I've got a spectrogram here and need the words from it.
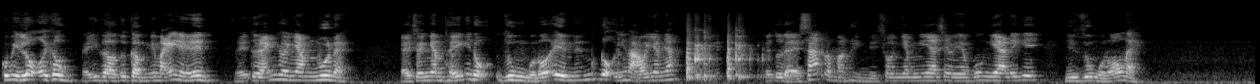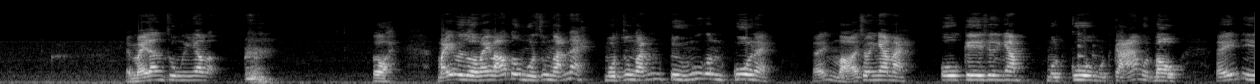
có bị lộ hay không? Đấy, giờ tôi cầm cái máy này lên. Đấy, tôi đánh cho anh em luôn này. Để cho anh em thấy cái độ rung của nó êm đến mức độ như nào anh em nhé cái tôi để sát vào màn hình để cho anh em nghe xem anh em có nghe đấy cái nhìn dung của nó không này. Để máy đang rung anh em ạ. Rồi, máy vừa rồi máy báo tôi một dung ngắn này, một dung ngắn từ con cua này. Đấy, mở cho anh em này, ok cho anh em, một cua, một cá, một bầu. Đấy, thì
